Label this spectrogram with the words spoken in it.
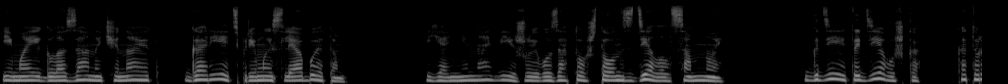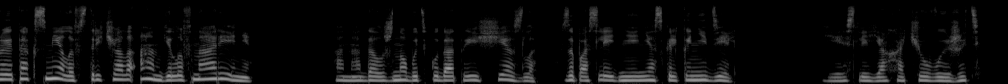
и мои глаза начинают гореть при мысли об этом. Я ненавижу его за то, что он сделал со мной. Где эта девушка, которая так смело встречала ангелов на арене. Она, должно быть, куда-то исчезла за последние несколько недель. Если я хочу выжить,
